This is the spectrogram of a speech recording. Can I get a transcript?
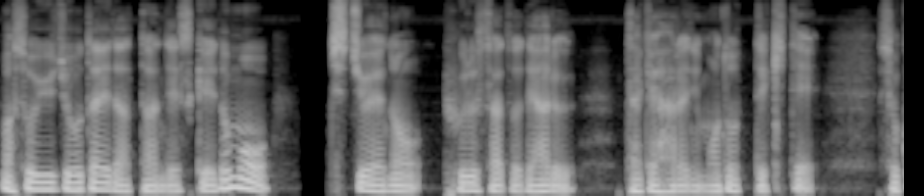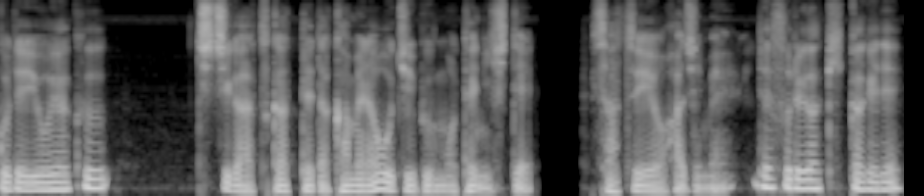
まあそういう状態だったんですけれども、父親のふるさとである竹原に戻ってきて、そこでようやく父が使ってたカメラを自分も手にして撮影を始め、で、それがきっかけで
